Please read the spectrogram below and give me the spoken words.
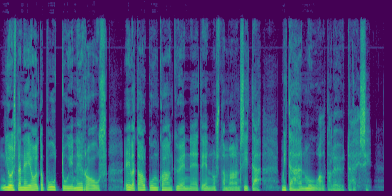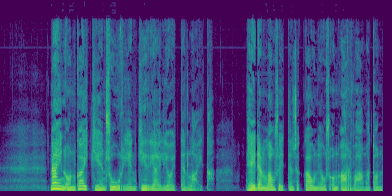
joista ne, joilta puuttui nerous, eivät alkuunkaan kyenneet ennustamaan sitä, mitä hän muualta löytäisi. Näin on kaikkien suurien kirjailijoiden laita. Heidän lauseittensa kauneus on arvaamaton,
